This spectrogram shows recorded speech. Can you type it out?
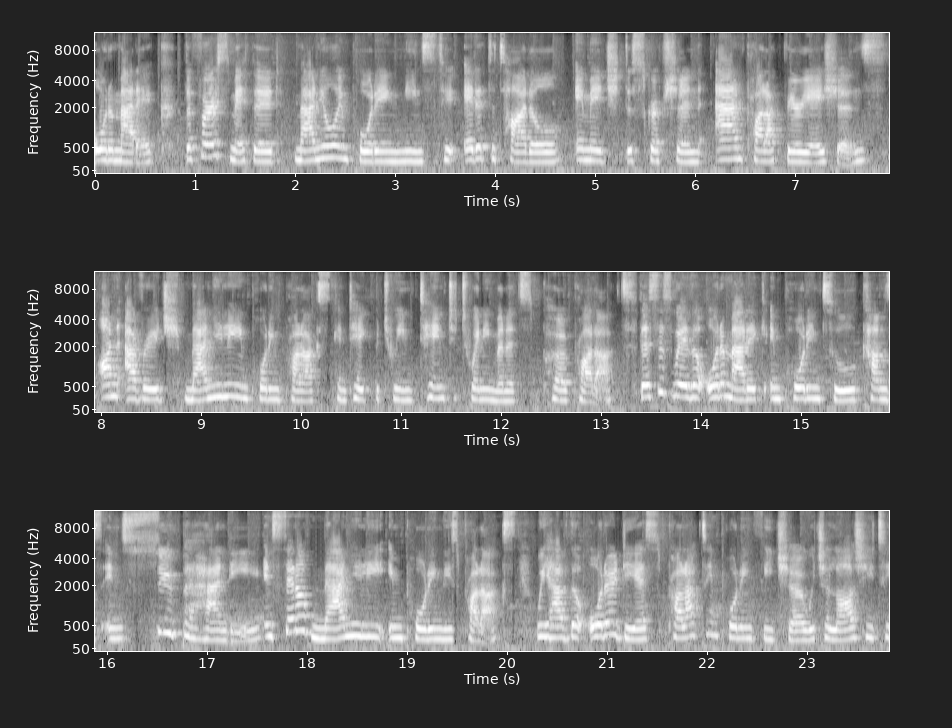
automatic. The first method, manual importing, means to edit the title, image, description, and product variations. On average, manually importing products can take between 10 to 20 minutes per product. This is where the automatic importing tool comes in super handy. Instead of manually importing these products, we have the AutoDS product importing feature, which allows you to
